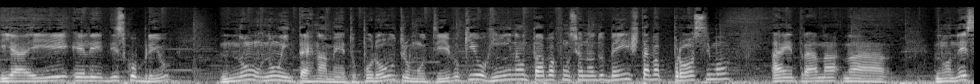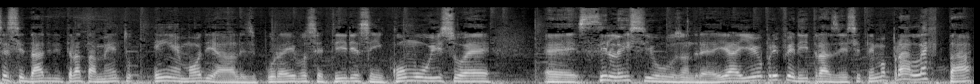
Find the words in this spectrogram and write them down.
E aí ele descobriu, num, num internamento por outro motivo, que o rim não estava funcionando bem, estava próximo a entrar na, na numa necessidade de tratamento em hemodiálise. Por aí você tire assim, como isso é, é silencioso, André. E aí eu preferi trazer esse tema para alertar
